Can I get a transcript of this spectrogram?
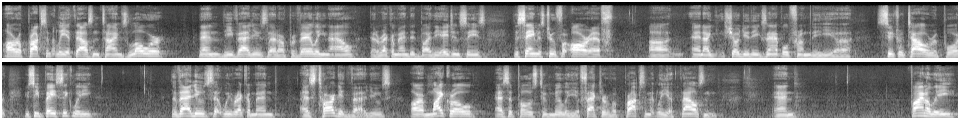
are approximately a thousand times lower than the values that are prevailing now, that are recommended by the agencies. The same is true for RF. Uh, and I showed you the example from the uh, Sutro Tower report. You see basically the values that we recommend as target values are micro as opposed to milli, a factor of approximately a thousand. And finally,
